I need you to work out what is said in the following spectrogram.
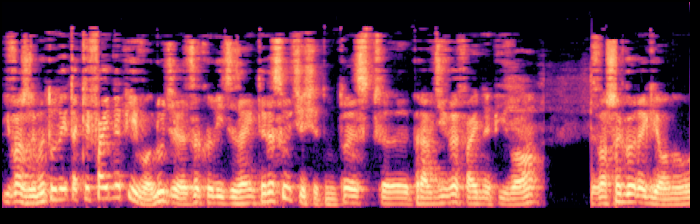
i ważymy tutaj takie fajne piwo. Ludzie z okolicy, zainteresujcie się tym. To jest e, prawdziwe, fajne piwo z waszego regionu.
